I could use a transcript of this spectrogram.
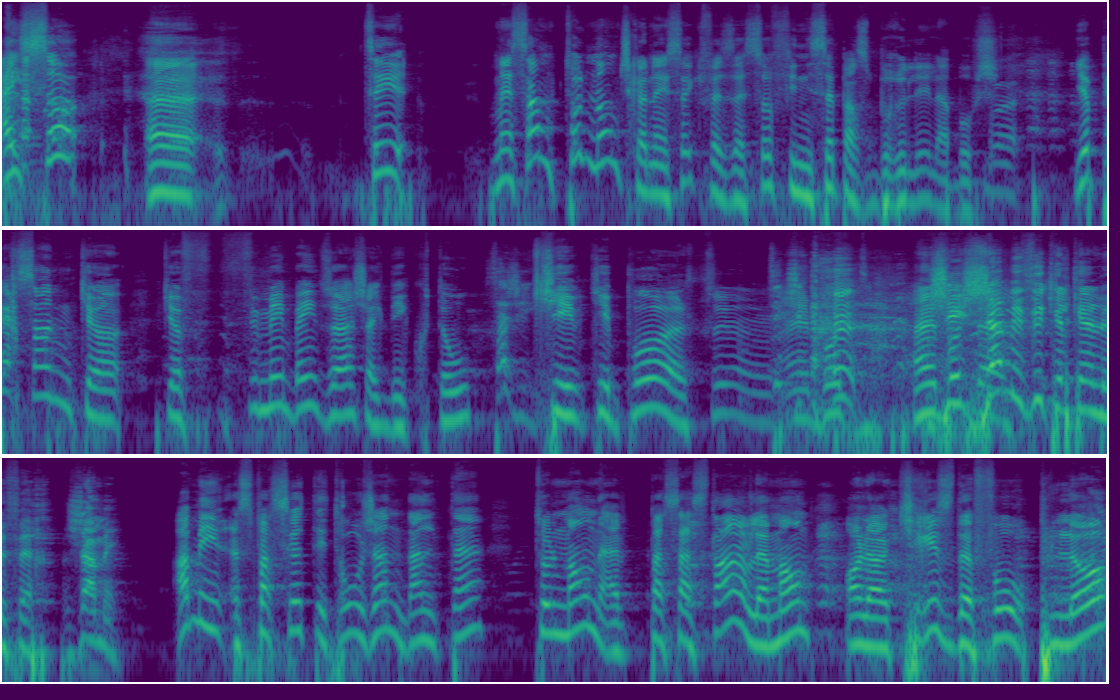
Hey, ça, euh, tu sais, me semble que tout le monde que je connaissais qui faisait ça finissait par se brûler la bouche. Il y a personne qui a, qui a f- fumé bien du hache avec des couteaux Ça, qui est, qui est pas euh, tu sais, bout, un bout J'ai de- jamais vu quelqu'un le faire. Jamais. Ah, mais c'est parce que t'es trop jeune. Dans le temps, tout le monde, a- parce qu'à cette heure, le monde a leur crise de four plat.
